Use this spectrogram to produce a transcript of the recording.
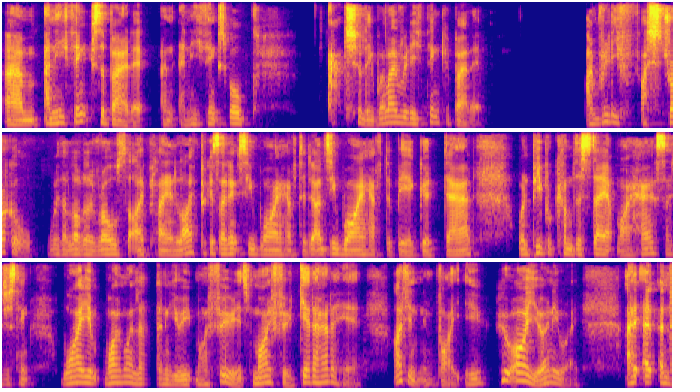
Um, and he thinks about it and, and he thinks, well, actually, when I really think about it, I really I struggle with a lot of the roles that I play in life because I don't see why I have to do. I don't see why I have to be a good dad. When people come to stay at my house, I just think, why why am I letting you eat my food? It's my food. Get out of here. I didn't invite you. Who are you anyway? And, and,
